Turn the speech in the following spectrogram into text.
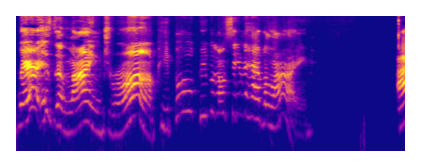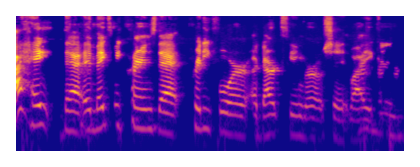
where is the line drawn? People, people don't seem to have a line. I hate that. It makes me cringe that pretty for a dark skinned girl shit. Like Mhm.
